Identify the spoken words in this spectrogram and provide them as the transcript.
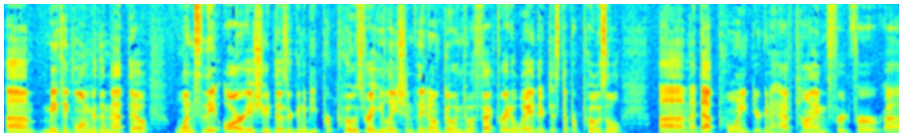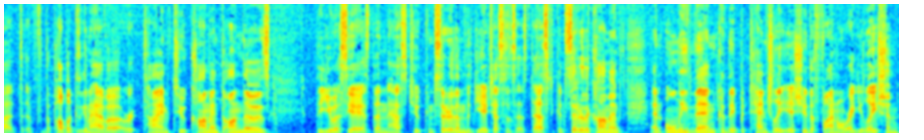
Um, may take longer than that though. Once they are issued, those are going to be proposed regulations. They don't go into effect right away. They're just a proposal. Um, at that point, you're going to have time for for, uh, for the public is going to have a time to comment on those. The USCIS then has to consider them. The DHS has, has to consider the comments, and only then could they potentially issue the final regulation.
